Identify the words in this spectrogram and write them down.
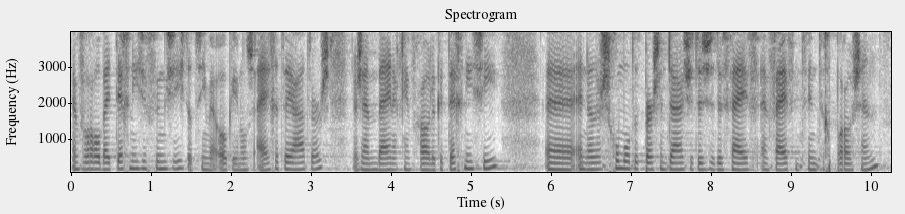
En vooral bij technische functies, dat zien wij ook in onze eigen theaters. Er zijn bijna geen vrouwelijke technici. Uh, en daar schommelt het percentage tussen de 5 en 25 procent.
